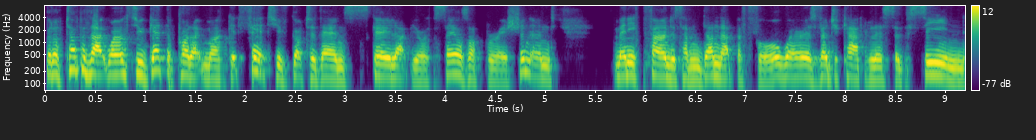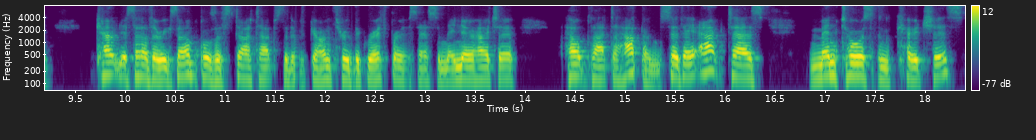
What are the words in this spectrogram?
But on top of that, once you get the product market fit, you've got to then scale up your sales operation. And many founders haven't done that before, whereas venture capitalists have seen countless other examples of startups that have gone through the growth process and they know how to help that to happen. So they act as mentors and coaches.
